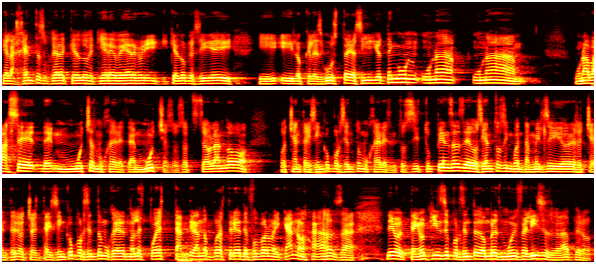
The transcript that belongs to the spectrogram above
que la gente sugiera qué es lo que quiere ver y qué es lo que sigue y, y, y lo que les gusta y así. Yo tengo un- una, una, una base de muchas mujeres, de muchas. O sea, te estoy hablando 85% mujeres. Entonces, si tú piensas de 250 mil seguidores, 80, 85% mujeres, no les puedes estar tirando puras trivias de fútbol americano. O sea, digo, tengo 15% de hombres muy felices, ¿verdad? Pero,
